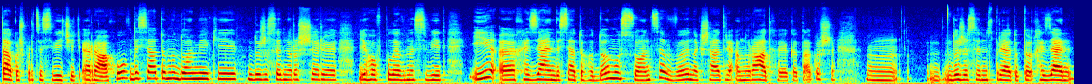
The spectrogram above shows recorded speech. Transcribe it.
Також про це свідчить Раху в 10-му домі, який дуже сильно розширює його вплив на світ. І е, хазяїн 10-го дому Сонце в Накшатрі Анурадха, яка також. м, Дуже сильно сприяє, тобто хазяїн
